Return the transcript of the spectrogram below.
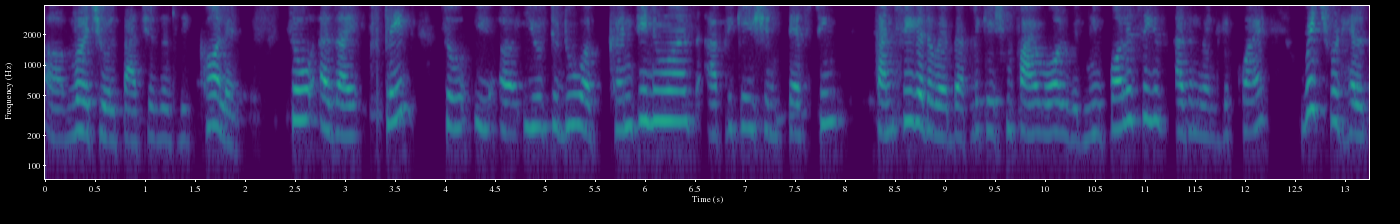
uh, virtual patches, as we call it. So as I explained, so you, uh, you have to do a continuous application testing, configure the web application firewall with new policies as and when required, which would help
